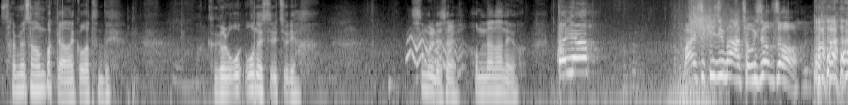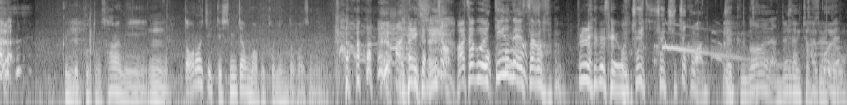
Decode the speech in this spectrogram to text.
살면서 한 밖에 안 할 것 같은데. 그걸 오, 오늘 쓸 줄이야. 24살 험난하네요. 떨려! 말 시키지 마. 정신없어. 근데 보통 사람이 음. 떨어질 때 심장마비 걸린다고 하잖아요 아니 진짜? 아 자꾸 뛰는데 자꾸 플래그 세워. 어, 저희 저 진짜 그럼 안. 근데 그거는 안전장치 갈 거예요.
